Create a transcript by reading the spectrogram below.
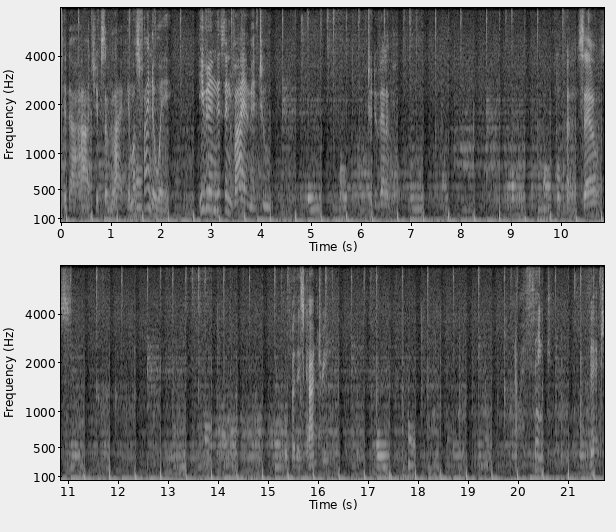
to the hardships of life. They must find a way, even in this environment, to to develop hope. For themselves. Hope for this country. Now I think that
